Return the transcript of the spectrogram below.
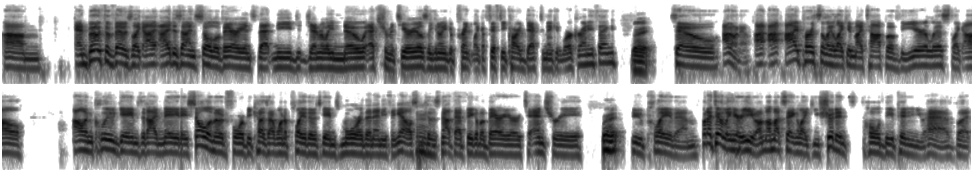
Um, and both of those, like I, I design solo variants that need generally no extra materials. Like you don't need to print like a 50 card deck to make it work or anything. Right. So I don't know. I, I I personally like in my top of the year list, like I'll I'll include games that I made a solo mode for because I want to play those games more than anything else Mm. because it's not that big of a barrier to entry Right. to play them. But I totally hear you. I'm, I'm not saying like you shouldn't hold the opinion you have, but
